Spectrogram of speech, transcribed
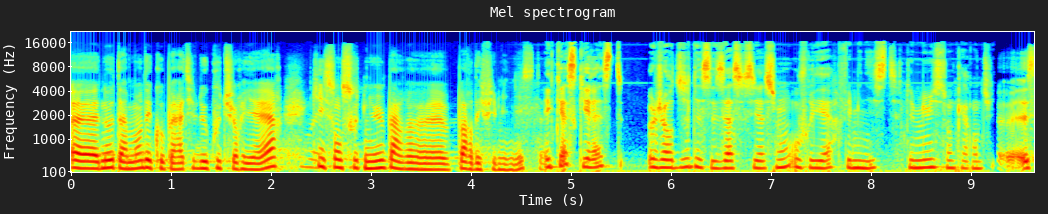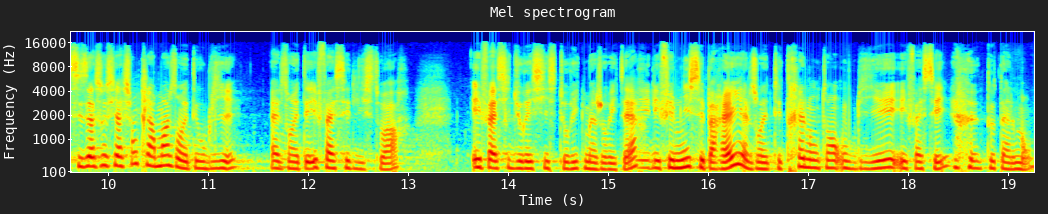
euh, notamment des coopératives de couturières, ouais. qui sont soutenues par, euh, par des féministes. Et qu'est-ce qui reste aujourd'hui de ces associations ouvrières féministes de 1848 Euh, Ces associations, clairement, elles ont été oubliées. Elles ont été effacées de l'histoire effacées du récit historique majoritaire. Les féministes, c'est pareil, elles ont été très longtemps oubliées, effacées, totalement.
